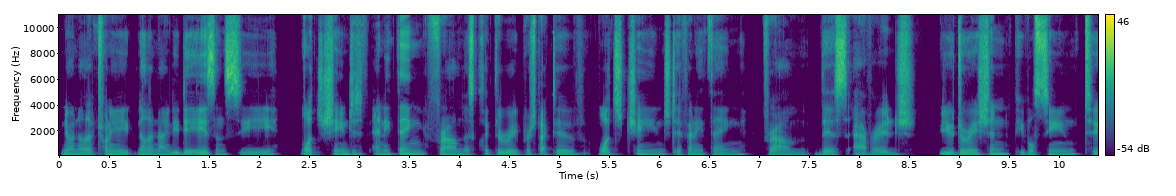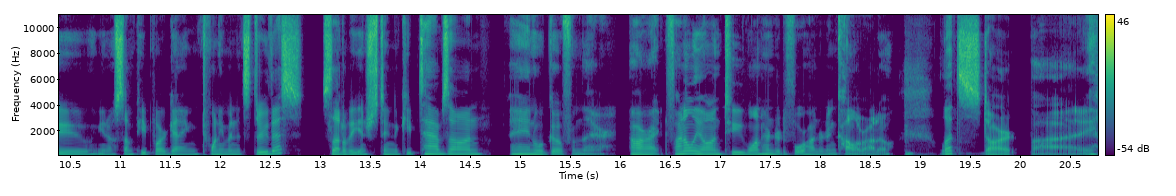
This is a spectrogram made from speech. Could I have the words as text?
you know, another 28, another 90 days and see what's changed, if anything, from this click through rate perspective, what's changed, if anything, from this average view duration. People seem to, you know, some people are getting 20 minutes through this. So that'll be interesting to keep tabs on. and we'll go from there. All right, finally on to 100 to 400 in Colorado. Let's start by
